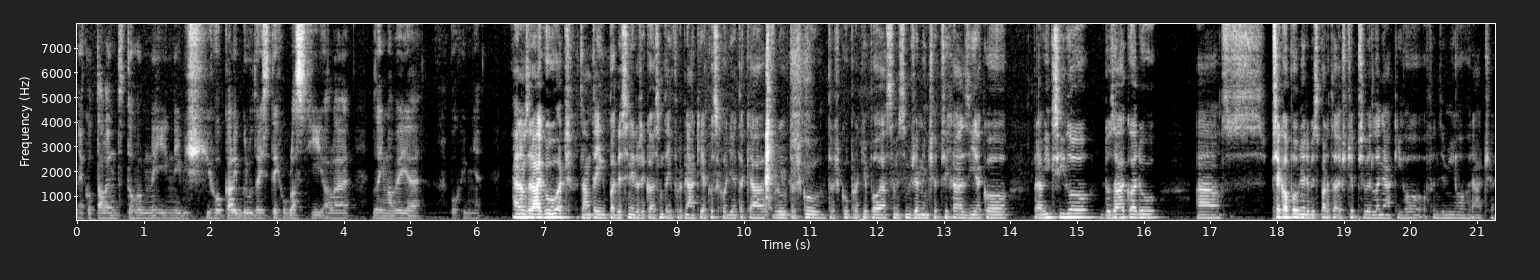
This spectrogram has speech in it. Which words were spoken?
jako talent toho nej, nejvyššího kalibru tady z těch oblastí, ale zajímavý je, pochybně. Já jenom zareaguju, ať tam tady pak, když si někdo říkal, že jsem tady furt nějaký jako schodě, tak já budu trošku, trošku protipol. Já si myslím, že Minčev přichází jako pravý křídlo do základu a překvapilo mě, kdyby Sparta ještě přivedla nějakého ofenzivního hráče.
